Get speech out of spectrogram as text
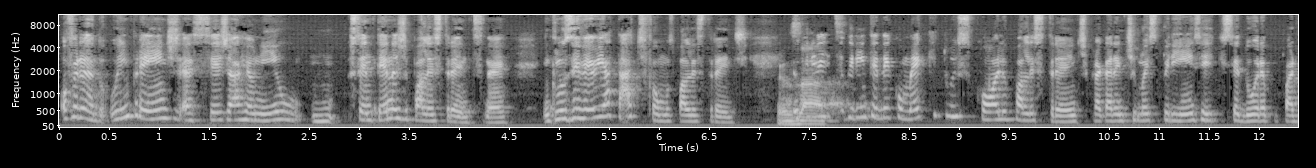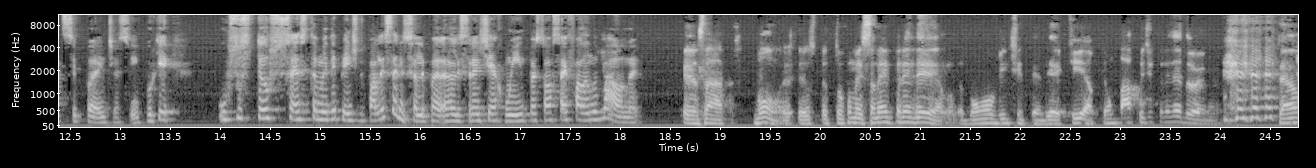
Ô, Fernando, o Empreende você já reuniu centenas de palestrantes, né? Inclusive eu e a Tati fomos palestrantes. Exato. Eu queria, eu queria entender como é que tu escolhe o palestrante para garantir uma experiência enriquecedora para o participante, assim. Porque o teu sucesso também depende do palestrante. Se o palestrante é ruim, o pessoal sai falando mal, né? Exato. Bom, eu estou começando a empreender. É bom ouvinte entender aqui, é tem um papo de empreendedor, né? Então,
